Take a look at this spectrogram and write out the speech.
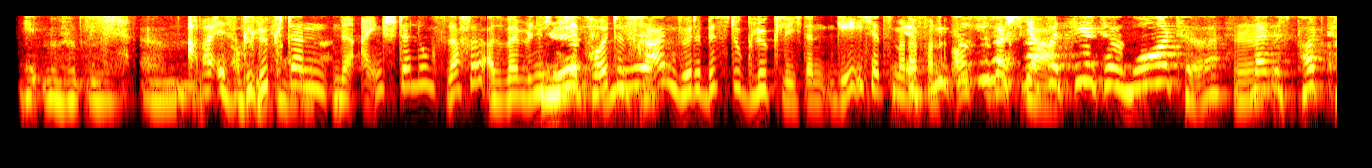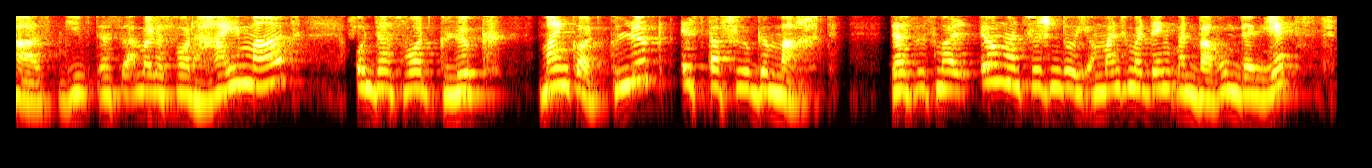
geht mir wirklich. Ähm, Aber ist Glück dann eine Einstellungssache? Also wenn, wenn ich dich jetzt heute fragen würde, bist du glücklich, dann gehe ich jetzt mal davon aus, so du sagst ja. Worte, hm. seit es Podcasts gibt. Das ist einmal das Wort Heimat und das Wort Glück. Mein Gott, Glück ist dafür gemacht. Das ist mal irgendwann zwischendurch. Und manchmal denkt man, warum denn jetzt?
